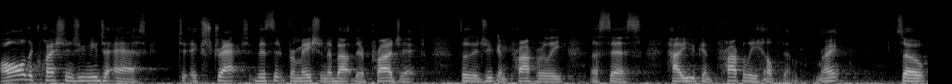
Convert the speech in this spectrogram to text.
all the questions you need to ask to extract this information about their project so that you can properly assess how you can properly help them, right? So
